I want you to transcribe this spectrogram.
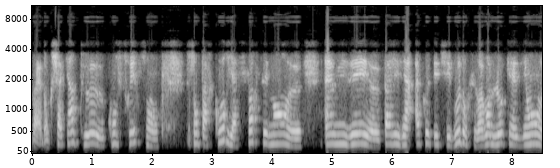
voilà. Donc chacun peut construire son, son parcours. Il y a forcément un musée parisien à côté de chez vous. Donc c'est vraiment l'occasion,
